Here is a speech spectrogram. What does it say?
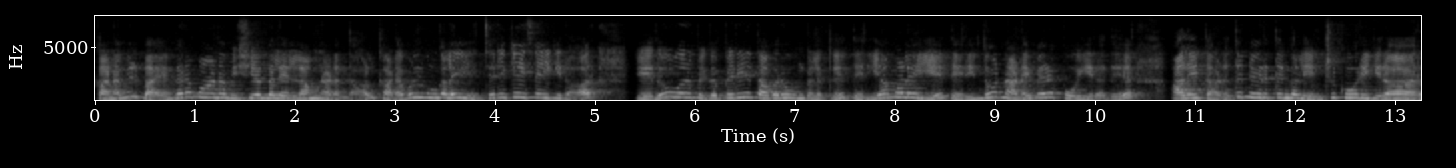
கனவில் பயங்கரமான விஷயங்கள் எல்லாம் நடந்தால் கடவுள் உங்களை எச்சரிக்கை செய்கிறார். ஏதோ ஒரு மிகப்பெரிய தவறு உங்களுக்கு தெரியாமலேயே தெரிந்தோ நடைபெறப் போகிறது. அதை தடுத்து நிறுத்துங்கள் என்று கூறுகிறார்.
